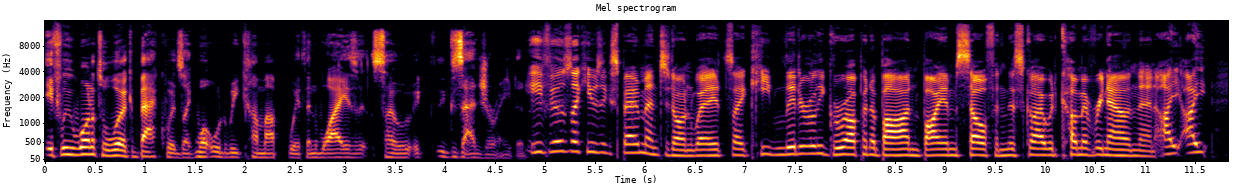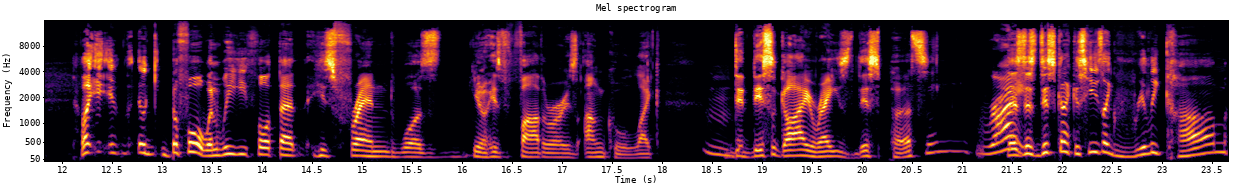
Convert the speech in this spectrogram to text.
if we wanted to work backwards, like what would we come up with, and why is it so ex- exaggerated? he feels like he was experimented on where it's like he literally grew up in a barn by himself and this guy would come every now and then. I I Like it, it- before, when we thought that his friend was you know his father or his uncle, like hmm, did this guy raise this person? right. There's this disconnect because he's like really calm,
